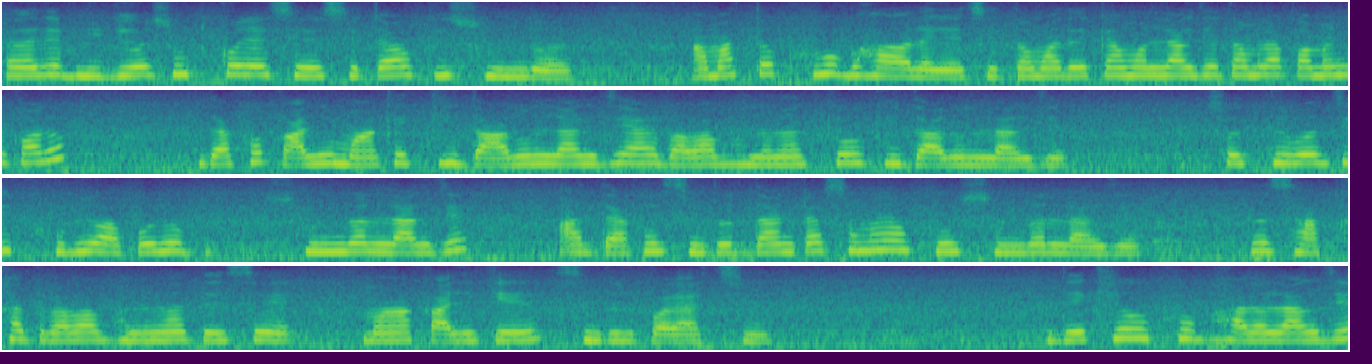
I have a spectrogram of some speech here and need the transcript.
তারা যে ভিডিও শ্যুট করেছে, সেটাও কি সুন্দর। আমার তো খুব ভালো লেগেছে। তোমাদের কেমন লাগছে তোমরা কমেন্ট করো। দেখো, কালী মাকে কি দারুণ লাগছে আর বাবা ভোলানাথকেও কি দারুণ লাগছে। সত্যি বলছি, খুবই অপরূপ, সুন্দর লাগছে। আর দেখো সিঁদুর দানটার সময়ও খুব সুন্দর লাগছে। সাক্ষাৎ বাবা ভোলানাথ এসে মা কালীকে সিঁদুর পরাচ্ছে। দেখেও খুব ভালো লাগছে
